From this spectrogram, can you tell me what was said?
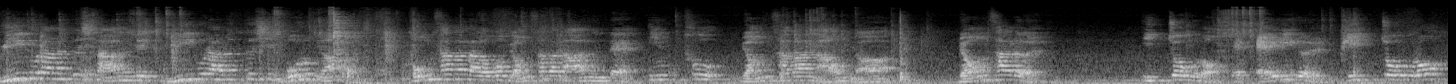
위브라는 뜻이 나왔는데 위브라는 뜻이 모르면 동사가 나오고 명사가 나왔는데 into 명사가 나오면 명사를 이쪽으로 A를 B 쪽으로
